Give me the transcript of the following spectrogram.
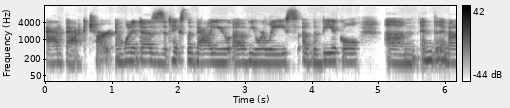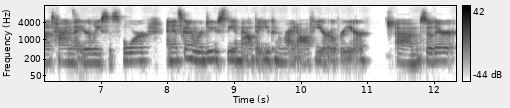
add back chart. And what it does is it takes the value of your lease of the vehicle um, and the amount of time that your lease is for, and it's going to reduce the amount that you can write off year over year. Um, so there,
